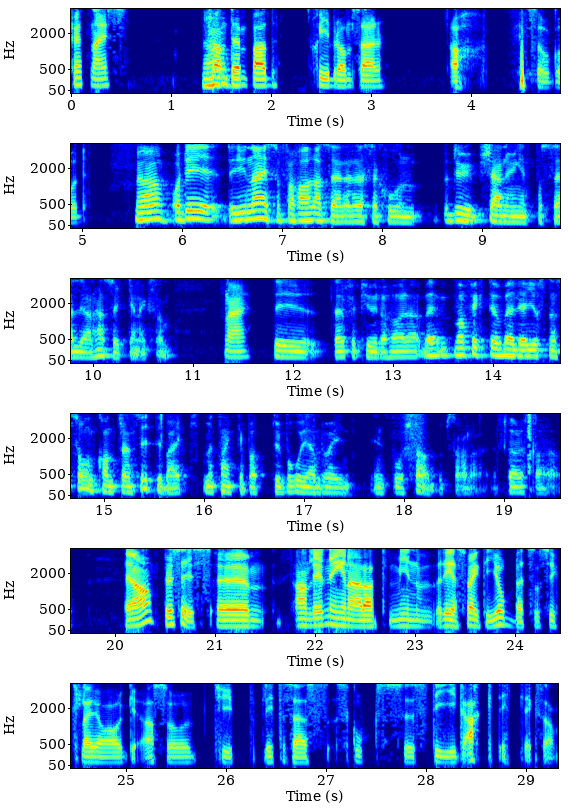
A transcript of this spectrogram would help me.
fett nice. Ja. Framdämpad, skivbromsar. Oh, it's so good. Ja, och det, det är ju nice att få höra sen en recension. Du tjänar ju inget på att sälja den här cykeln liksom. Nej. Det är därför kul att höra. Men Vad fick du att välja just en sån kontra en citybike? Med tanke på att du bor ju ändå i en stor stad, Uppsala, en större stad. Ja, precis. Ehm, anledningen är att min resväg till jobbet så cyklar jag alltså typ lite så här skogsstigaktigt liksom.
